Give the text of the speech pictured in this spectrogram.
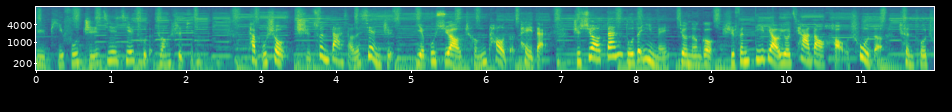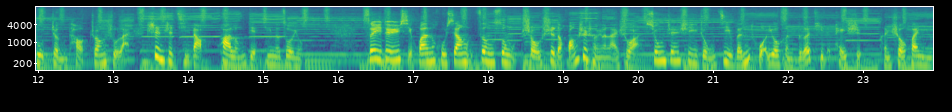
与皮肤直接接触的装饰品。它不受尺寸大小的限制，也不需要成套的佩戴，只需要单独的一枚就能够十分低调又恰到好处地衬托出整套装束来，甚至起到画龙点睛的作用。所以，对于喜欢互相赠送首饰的皇室成员来说啊，胸针是一种既稳妥又很得体的配饰，很受欢迎。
